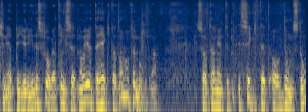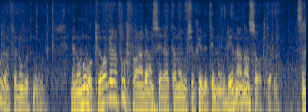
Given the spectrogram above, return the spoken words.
knepig juridisk fråga. Tingsrätten har jo ikke hektet honom for mord. Va? Så att han är ikke siktet av domstolen for noe mord. Men om åklagaren fortfarande anser at han har gjort seg skyldig til mord, det er en annen sak. Det. Så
